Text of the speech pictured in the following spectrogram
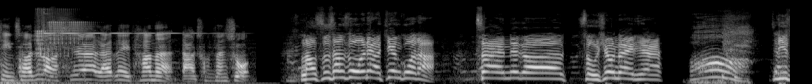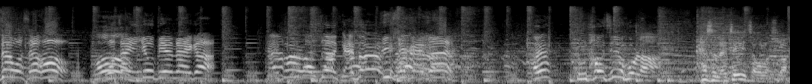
请乔治老师来为他们打出分数。老师，上次我俩见过的，在那个走秀那一天。哦，你在我身后，我在你右边那一个。改分，老师，改分，必须改分。哎，怎么套近乎了？开始来这一招了是吧？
